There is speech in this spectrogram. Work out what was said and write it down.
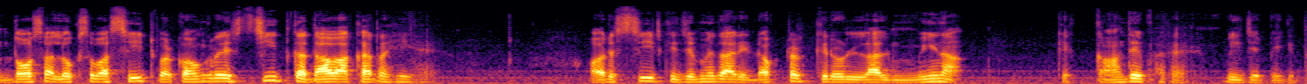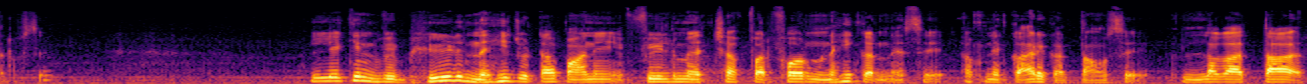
दौसा लोकसभा सीट पर कांग्रेस जीत का दावा कर रही है और इस सीट की ज़िम्मेदारी डॉक्टर किरोड़ लाल मीणा के कांधे पर है बीजेपी की तरफ़ से। लेकिन वे भीड़ नहीं जुटा पाने, फ़ील्ड में अच्छा परफॉर्म नहीं करने से अपने कार्यकर्ताओं से लगातार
